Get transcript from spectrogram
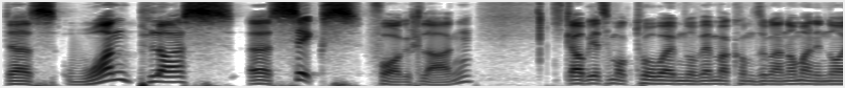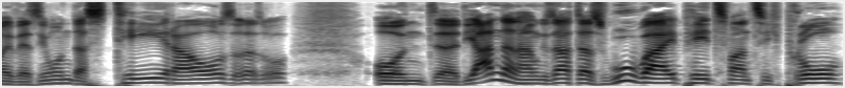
das OnePlus äh, 6 vorgeschlagen. Ich glaube, jetzt im Oktober, im November kommt sogar nochmal eine neue Version, das T raus oder so. Und äh, die anderen haben gesagt, das Huawei P20 Pro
